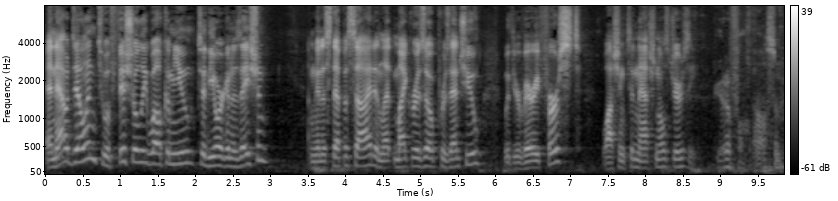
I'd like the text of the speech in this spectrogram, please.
And now, Dylan, to officially welcome you to the organization, I'm going to step aside and let Mike Rizzo present you with your very first Washington Nationals jersey. Beautiful. Awesome.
